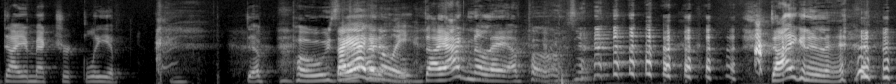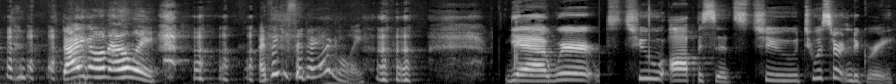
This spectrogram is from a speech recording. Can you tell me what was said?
diametrically opposed. Diagonally. diagonally opposed. diagonally. Diagon Ellie. I think you said diagonally. Yeah, we're two opposites to to a certain degree.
